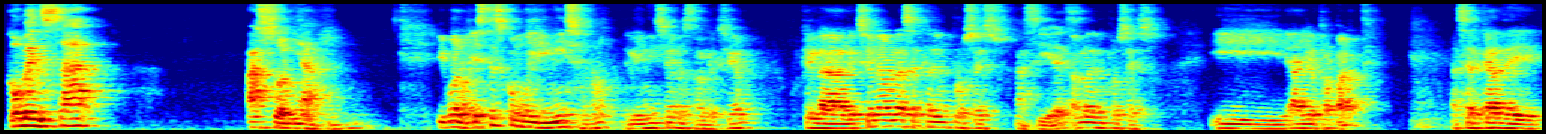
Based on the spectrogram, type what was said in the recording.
comenzar a soñar. Y bueno, este es como el inicio, ¿no? El inicio de nuestra lección. Que la lección habla acerca de un proceso. Así es. Habla de un proceso. Y hay otra parte acerca de,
